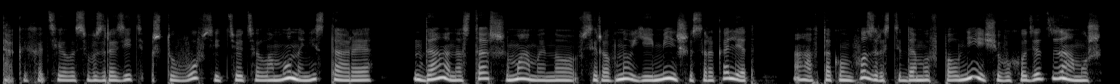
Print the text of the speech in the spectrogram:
Так и хотелось возразить, что вовсе тетя Ламона не старая. Да, она старше мамы, но все равно ей меньше сорока лет, а в таком возрасте дамы вполне еще выходят замуж,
